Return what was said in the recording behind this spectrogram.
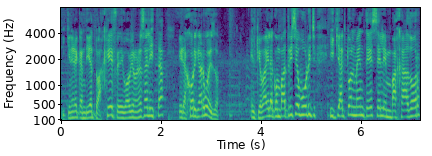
y quien era candidato a jefe de gobierno en esa lista era Jorge Argüello el que baila con Patricia Bullrich y que actualmente es el embajador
